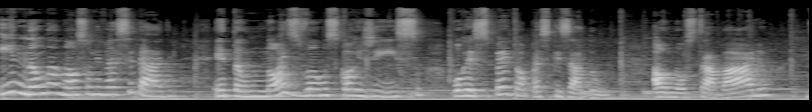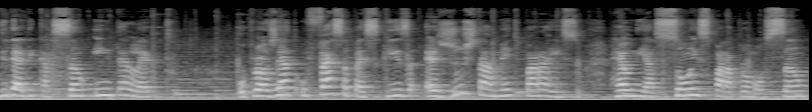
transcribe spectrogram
e não na nossa universidade. Então, nós vamos corrigir isso por respeito ao pesquisador, ao nosso trabalho de dedicação e intelecto. O projeto UFESA Pesquisa é justamente para isso reunir ações para a promoção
